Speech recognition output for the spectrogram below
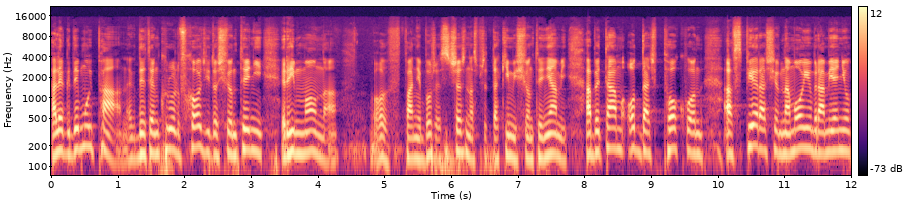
ale gdy mój Pan, gdy ten król wchodzi do świątyni Rimona, o, Panie Boże, strzeż nas przed takimi świątyniami, aby tam oddać pokłon, a wspiera się na moim ramieniu,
